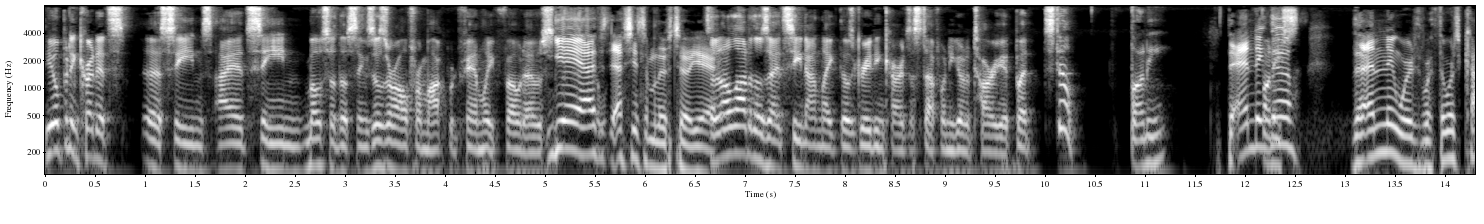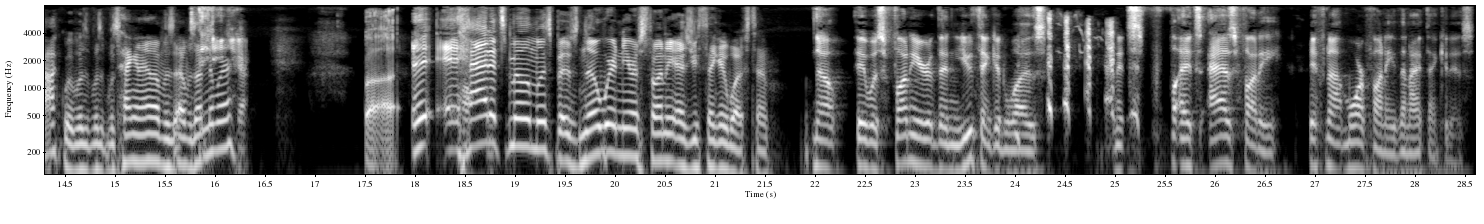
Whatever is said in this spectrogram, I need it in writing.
the opening credits uh, scenes I had seen most of those things. Those are all from Awkward Family Photos. yeah, I've, I've seen some of those too. Yeah, So a lot of those I'd seen on like those greeting cards and stuff when you go to Target, but still funny. the ending funny though, s- the ending where where Thor's cock was was, was hanging out of his, of his underwear. Yeah. It, it had its moments, but it was nowhere near as funny as you think it was, Tim. No, it was funnier than you think it was, and it's it's as funny, if not more funny, than I think it is.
